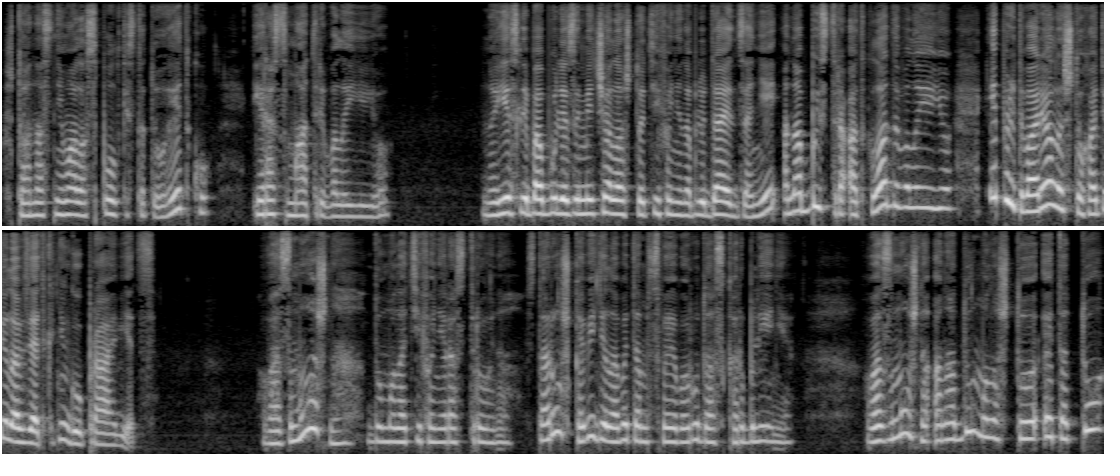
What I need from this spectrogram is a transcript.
что она снимала с полки статуэтку и рассматривала ее. Но если бабуля замечала, что Тиффани наблюдает за ней, она быстро откладывала ее и притворялась, что хотела взять книгу про овец. «Возможно, — думала Тиффани расстроена, — старушка видела в этом своего рода оскорбление. Возможно, она думала, что это то,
